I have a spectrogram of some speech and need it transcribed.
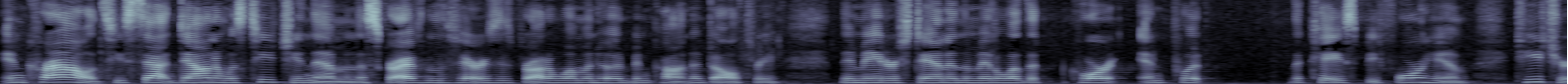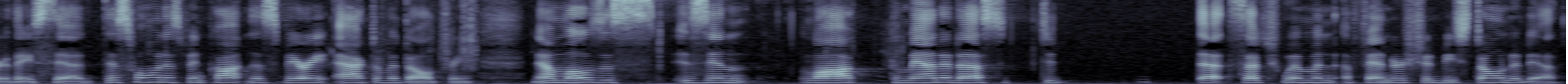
in crowds. He sat down and was teaching them, and the scribes and the Pharisees brought a woman who had been caught in adultery. They made her stand in the middle of the court and put the case before him. Teacher, they said, this woman has been caught in this very act of adultery. Now Moses is in law commanded us to, that such women offenders should be stoned to death.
